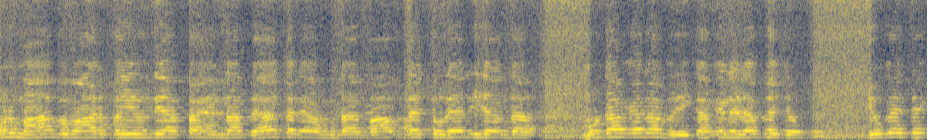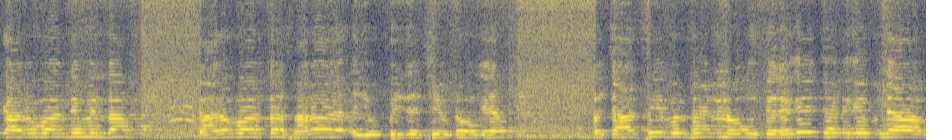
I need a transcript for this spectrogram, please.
ਹੁਣ ਮਾਂ ਬਿਮਾਰ ਪਈ ਹੁੰਦੀ ਆ, ਭੈਣ ਦਾ ਵਿਆਹ ਧਰਿਆ ਹੁੰਦਾ, ਬਾਪ ਤੇ ਤੁਰਿਆ ਨਹੀਂ ਜਾਂਦਾ। ਮੁੰਡਾ ਕਹਿੰਦਾ, ਅਮਰੀਕਾ ਕੈਨੇਡਾ ਭੇਜੋ। ਕਿਉਂਕਿ ਇੱਥੇ ਕਾਰੋਬਾਰ ਨਹੀਂ ਮਿਲਦਾ। ਕਾਰੋਬਾਰ ਤਾਂ ਸਾਰਾ ਯੂਪੀ ਦੇ ਸ਼ਿਫਟ ਹੋ ਗਿਆ। 85% ਲੋਕ ਚਲੇ ਗਏ ਛੱਡ ਕੇ ਪੰਜਾਬ।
